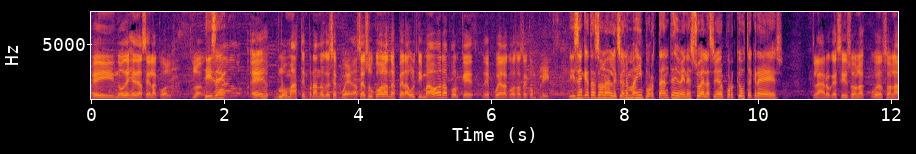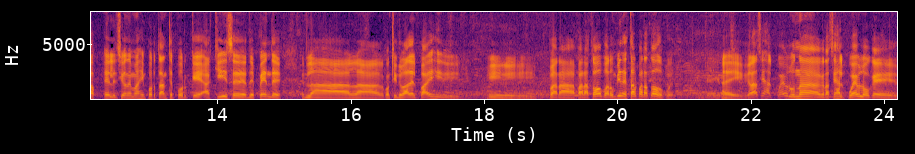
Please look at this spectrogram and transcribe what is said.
y no deje de hacer la cola. Dicen es lo más temprano que se pueda. Hacer su cola, no esperar última hora porque después la cosa se complica. Dicen que estas son las elecciones más importantes de Venezuela, señor. ¿Por qué usted cree eso? Claro que sí, son las, son las elecciones más importantes porque aquí se depende la, continuidad del país y, para, para todo, para un bienestar para todos, pues. gracias. gracias al pueblo, una, gracias al pueblo que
